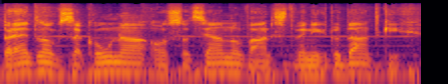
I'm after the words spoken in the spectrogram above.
Predlog zakona o socialno-varstvenih dodatkih.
